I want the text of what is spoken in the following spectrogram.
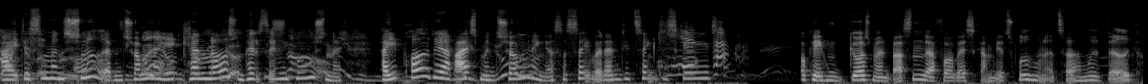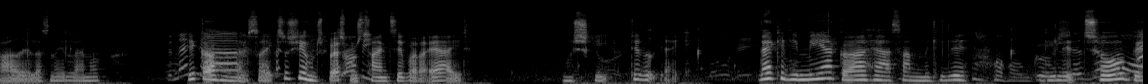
Nej, det er simpelthen snyd, at en tumling ikke kan noget som helst inde i husene. Har I prøvet det at rejse med en tumling, og så se, hvordan de ting, de skete? Okay, hun gjorde simpelthen bare sådan der for at vaske ham. Jeg troede, hun havde taget ham ud i badegradet eller sådan et eller andet. Det gør hun altså ikke. Så siger hun spørgsmålstegn til, hvor der er et. Måske. Det ved jeg ikke. Hvad kan vi mere gøre her sammen med lille, lille Torben?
